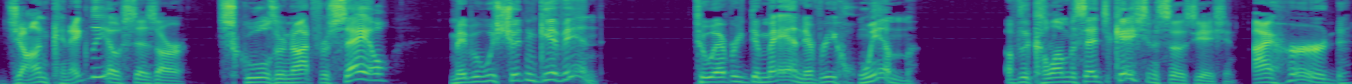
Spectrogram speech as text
John Coniglio says our schools are not for sale. Maybe we shouldn't give in to every demand, every whim of the Columbus Education Association. I heard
